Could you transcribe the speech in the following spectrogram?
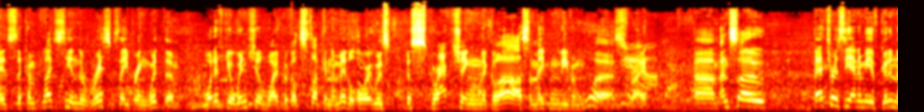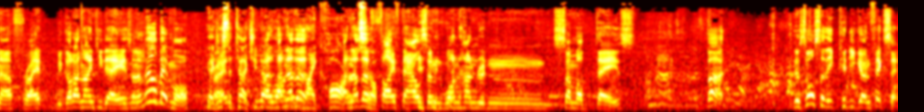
it's the complexity and the risks they bring with them. What if your windshield wiper got stuck in the middle, or it was just scratching the glass and making it even worse, right? Um, and so, better is the enemy of good enough, right? We got our 90 days and a little bit more. Yeah, just right? a touch. You got longer another my car, Another so- 5,100 and some odd days. But there's also the could you go and fix it?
